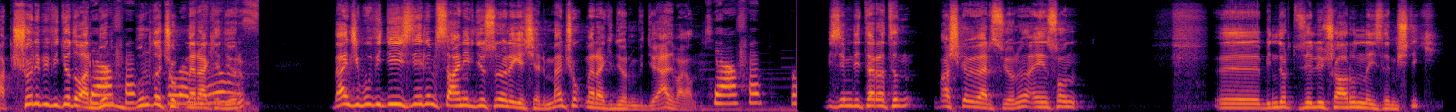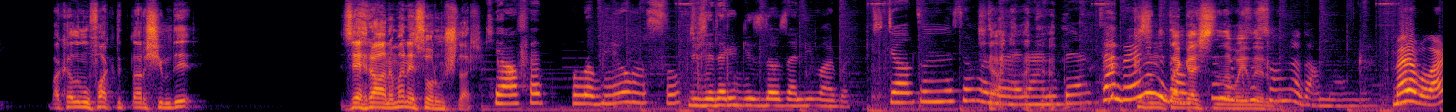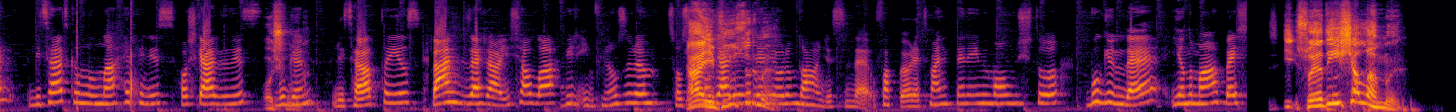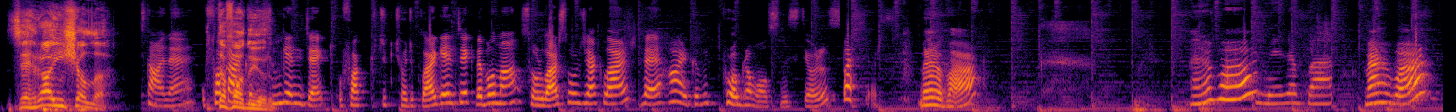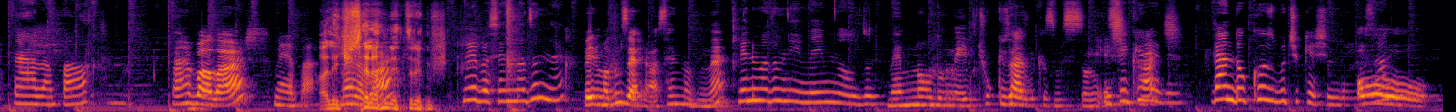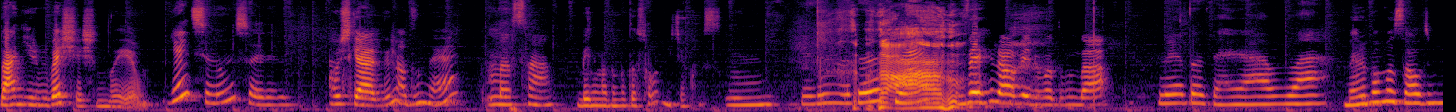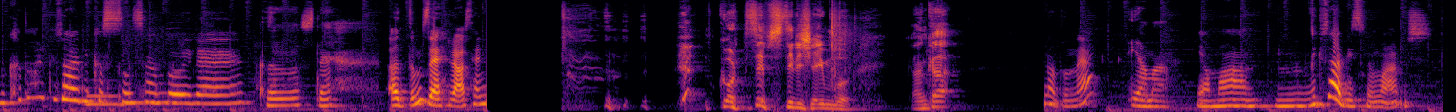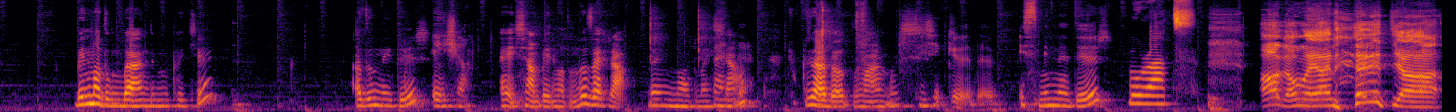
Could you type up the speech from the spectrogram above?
Bak şöyle bir video da var. Bunu, bunu da çok merak ediyorum. Bence bu videoyu izleyelim sahne videosunu öyle geçelim. Ben çok merak ediyorum videoyu. Hadi bakalım. Kıyafet Bizim literatın başka bir versiyonu. En son e, 1453 Harun'la izlemiştik. Bakalım ufaklıklar şimdi Zehra Hanım'a ne sormuşlar? kıyafet bulabiliyor musun? Cücelerin gizli özelliği var mı? Çiçeği ne zaman öğrendin? Sen böyle Kızım mi utangaçlığına bayılıyorum. yoksa sonradan mı oldun? Merhabalar, Literat kanalına hepiniz hoş geldiniz. Hoş Bugün Literat'tayız. Ben Zehra İnşallah bir influencer'ım. Sosyal Ha, influencer mı? ilgileniyorum. Daha öncesinde ufak bir öğretmenlik deneyimim olmuştu. Bugün de yanıma 5 İ- Soyadı inşallah mı? Zehra inşallah. Tane ufak defa arkadaşım duyuyorum. gelecek. Ufak küçük çocuklar gelecek ve bana sorular soracaklar. Ve harika bir program olsun istiyoruz. Başlıyoruz. Merhaba. Merhaba. Merhaba. Merhaba. Merhaba. Merhabalar. Merhaba. Aleykümselam Merhaba. diye oturuyormuş. Merhaba senin adın ne? Benim adım Zehra. Senin adın ne? Benim adım Nil, memnun oldum. Memnun oldum Neil. Çok güzel bir kızmışsın. Yaşın Teşekkür kaç? ederim. Ben 9,5 yaşındayım. Sen Oo, ben 25 yaşındayım. gençsin onu söylerim. Hoş geldin. Adın ne? Masal. Benim adımı da sormayacak mısın? Hmm. Benim adım ne? Zehra benim adım da. Merhaba Zehra abla. Merhaba Mazalcığım. Ne kadar güzel bir kızsın sen böyle. Adınız ne? Adım Zehra. Senin Konsept stili şeyim bu. Kanka adın ne? Yaman. Yaman. Hmm, ne güzel bir ismin varmış. Benim adımı beğendin mi peki? Adın nedir? Eyşan. Eyşan benim adım da Zehra. Memnun oldum Eyşan. de. Çok güzel bir adın varmış. Teşekkür ederim. İsmin nedir? Murat. abi ama yani evet ya.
